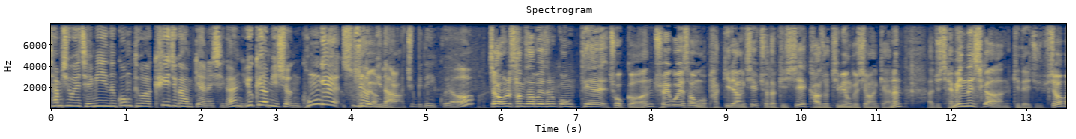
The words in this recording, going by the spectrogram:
잠시 후에 재미있는 꽁트와 퀴즈가 함께하는 시간 유쾌한 미션 공개 수배합니다. 수배합니다. 준비돼 있고요. 자, 오늘 3, 4부에서는 꽁트의 조건, 최고의 성우, 박기량 씨, 최덕기 씨, 가수 지명도 씨와 함께하는 아주 재밌는 시간 기대해 주십시오.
